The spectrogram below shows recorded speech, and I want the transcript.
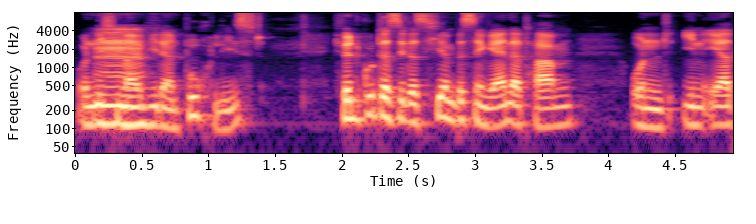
und nicht mm. mal wieder ein Buch liest. Ich finde gut, dass sie das hier ein bisschen geändert haben und ihn eher,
